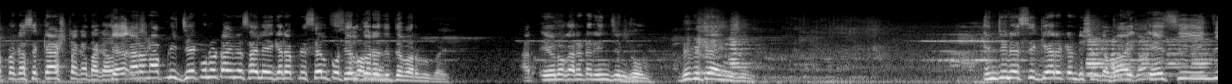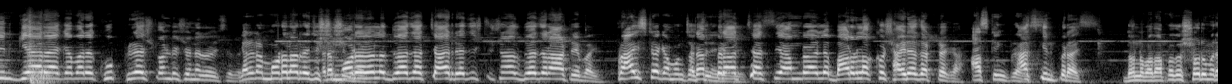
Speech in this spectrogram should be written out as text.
আপনার কাছে ক্যাশ টাকা থাকা কারণ আপনি যে কোনো টাইমে চাইলে এই গাড়ি আপনি সেল করতে সেল করে দিতে পারবে ভাই। আর এই হলো গাড়িটার engine room VVTI engine engine AC গিয়ারের কন্ডিশন ভাই এসি ইঞ্জিন গিয়ার একেবারে খুব ফ্রেশ কন্ডিশনে রয়েছে ভাই। গাড়িটার মডেল আর রেজিস্ট্রেশন মডেল হলো দুই হাজার চার রেজিস্ট্রেশন হলো দুই হাজার আটে ভাই। প্রাইসটা কেমন চাচ্ছেন? প্রাইস চাচ্ছি আমরা হলে বারো লক্ষ ষাট হাজার টাকা। আস্কিং প্রাইস আজকিন প্রাইস ধন্যবাদ আপনাদের শোরুমের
